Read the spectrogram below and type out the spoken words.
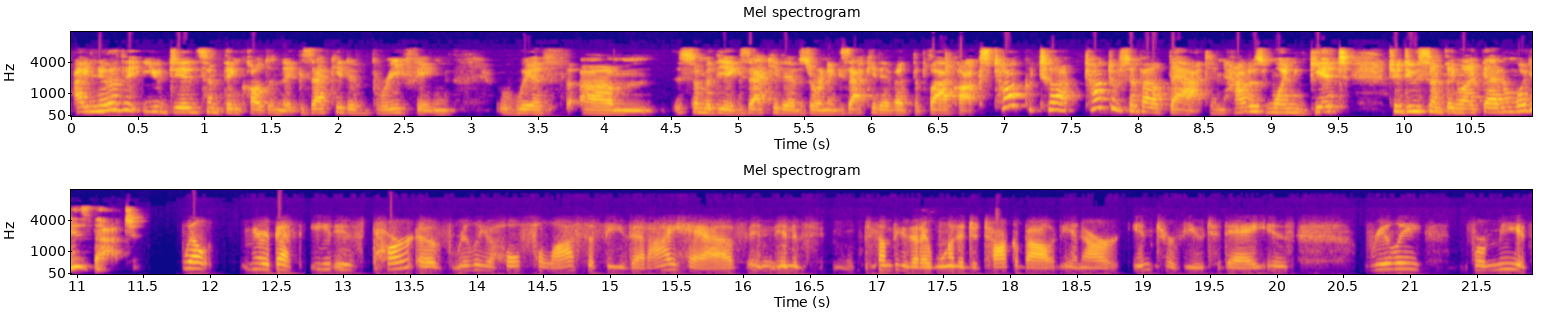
I know that you did something called an executive briefing with um, some of the executives or an executive at the Blackhawks. Talk, talk talk to us about that, and how does one get to do something like that, and what is that? Well, Mary Beth, it is part of really a whole philosophy that I have, and, and it's something that I wanted to talk about in our interview today. Is really for me, it's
